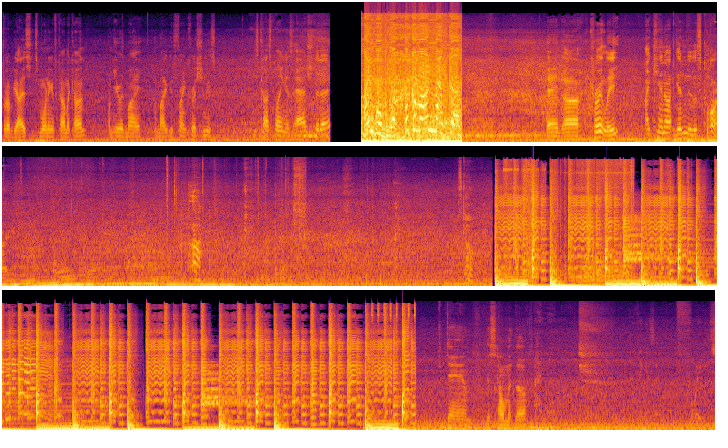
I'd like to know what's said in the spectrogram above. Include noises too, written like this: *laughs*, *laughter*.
What up, guys? It's morning of Comic Con. I'm here with my with my good friend Christian, who's he's cosplaying as Ash today. I will be a Pokemon master. And uh, currently, I cannot get into this car. Ah.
